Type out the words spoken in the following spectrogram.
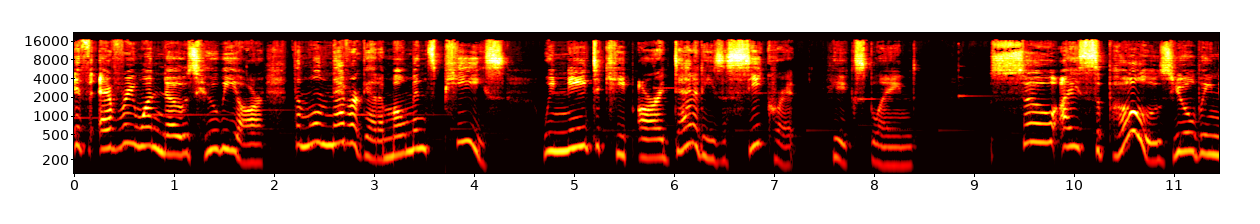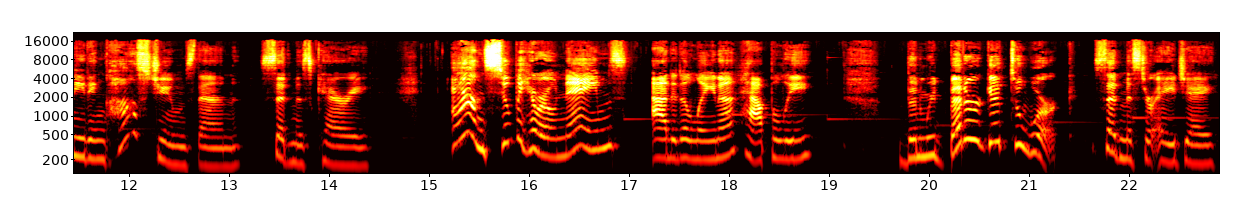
If everyone knows who we are, then we'll never get a moment's peace. We need to keep our identities a secret, he explained. So I suppose you'll be needing costumes then, said Miss Carey. And superhero names, added Alaina happily. Then we'd better get to work, said Mr. AJ.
